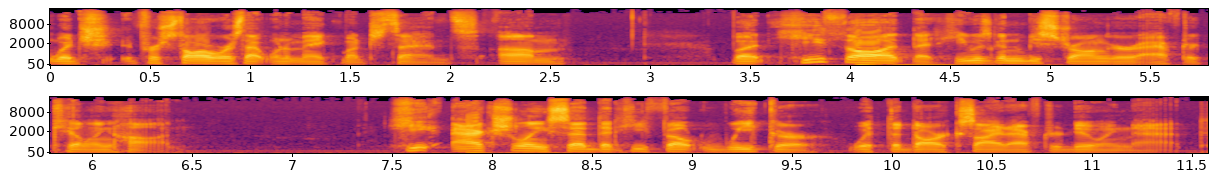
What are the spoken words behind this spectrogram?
Which for Star Wars that wouldn't make much sense. Um, but he thought that he was going to be stronger after killing Han. He actually said that he felt weaker with the dark side after doing that.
